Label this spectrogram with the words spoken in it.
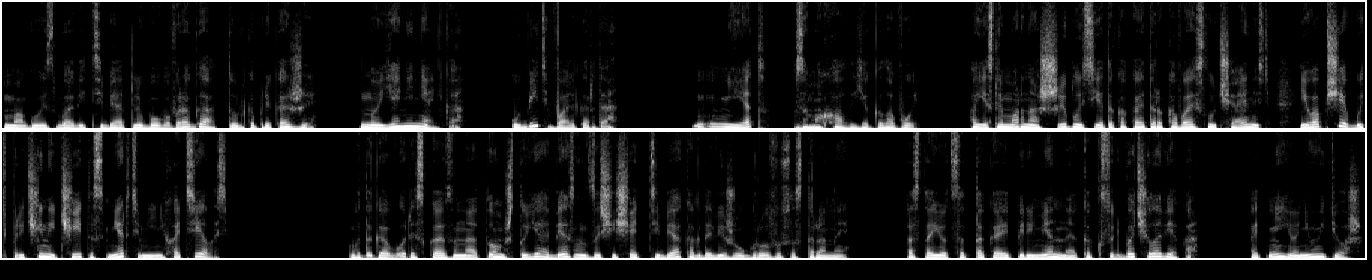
Могу избавить тебя от любого врага, только прикажи. Но я не нянька. Убить Вальгарда? Нет, замахала я головой. А если Марна ошиблась, и это какая-то роковая случайность, и вообще быть причиной чьей-то смерти мне не хотелось? В договоре сказано о том, что я обязан защищать тебя, когда вижу угрозу со стороны. Остается такая переменная, как судьба человека. От нее не уйдешь.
